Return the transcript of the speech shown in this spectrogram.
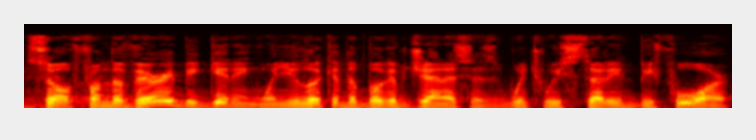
So from the very beginning, when you look at the book of Genesis, which we studied before,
